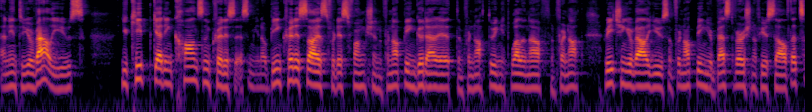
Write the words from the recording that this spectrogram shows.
and into your values, you keep getting constant criticism, you know, being criticized for this function, for not being good at it, and for not doing it well enough, and for not reaching your values, and for not being your best version of yourself. That's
